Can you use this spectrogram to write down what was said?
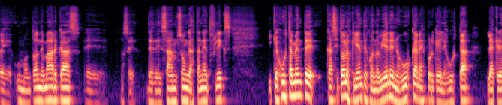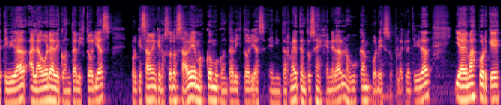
eh, un montón de marcas, no sé, desde Samsung hasta Netflix. Y que justamente casi todos los clientes cuando vienen nos buscan es porque les gusta la creatividad a la hora de contar historias porque saben que nosotros sabemos cómo contar historias en Internet, entonces en general nos buscan por eso, por la creatividad y además porque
